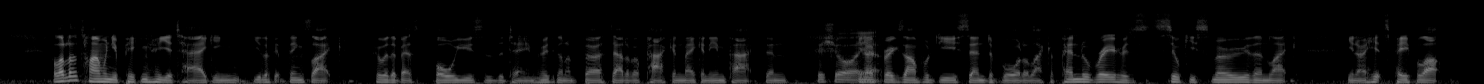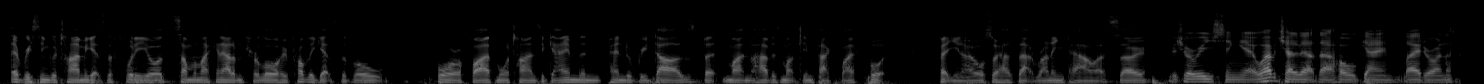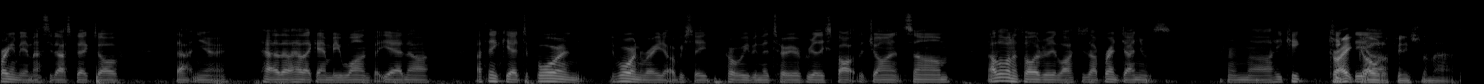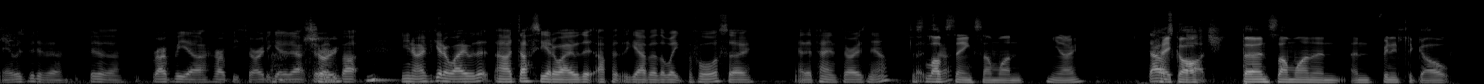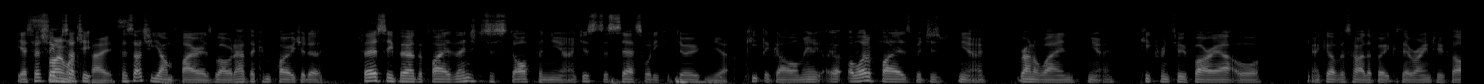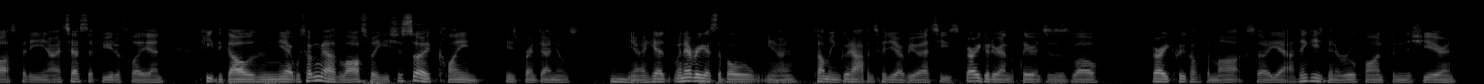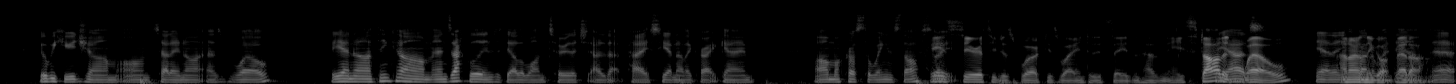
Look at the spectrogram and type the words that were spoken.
a lot of the time when you're picking who you're tagging, you look at things like who are the best ball users of the team, who's going to burst out of a pack and make an impact, and For sure, you yeah. know, for example, do you send to like a Pendlebury who's silky smooth and like, you know, hits people up every single time he gets the footy, or someone like an Adam Treloar who probably gets the ball four or five more times a game than Pendlebury does, but might not have as much impact by foot, but you know, also has that running power. So Which are interesting. Yeah, we'll have a chat about that whole game later on. That's probably gonna be a massive aspect of that. You know how that, how that game be won. But yeah, no, I think yeah, DeBoer and DeBoer and Reid obviously probably been the two who have really sparked the Giants. Um, another one I thought I really liked is uh, Brent Daniels from uh, he kicked Great the, goal uh, to finish the match. Yeah, it was a bit of a bit of a rugby uh, rugby throw to get it out to him. But you know, if you get away with it, uh, Dusty got away with it up at the Gabba the week before, so yeah, they're playing throws now. Just love uh, seeing someone, you know, that take off, burn someone and, and finish the goal. Yeah, especially so for such a pace. for such a young player as well to have the composure to firstly burn the players, but then just to stop and you know just assess what he could do, Yeah. keep the goal. I mean, a, a lot of players would just you know run away and you know kick from too far out or you know go over the side of the boot because they're running too fast. But he you know assessed it beautifully and keep the goals. And yeah, we are talking about last week. He's just so clean. He's Brent Daniels. Mm. You know, he has whenever he gets the ball, you know, something good happens for GWS. He's very good around the clearances as well, very quick off the mark. So yeah, I think he's been a real find for them this year, and he'll be huge um on Saturday night as well. But yeah, no, I think um and Zac Williams is the other one too that just added that pace. He had another great game, um across the wing and stuff. So He's seriously just worked his way into this season, hasn't he? He started has. well. Yeah, then and only got went down. better. Yeah.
